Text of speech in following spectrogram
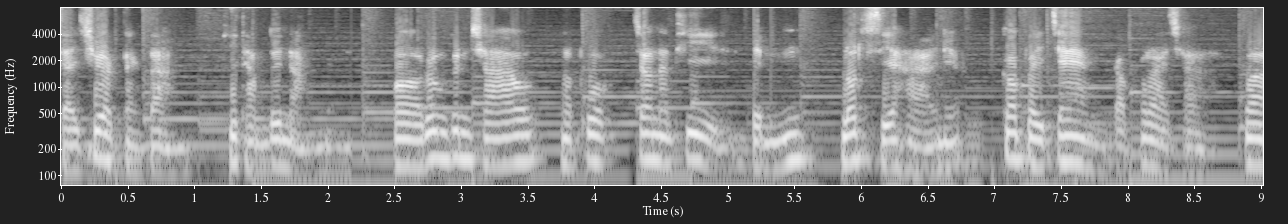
สายเชือกต่างๆ ที่ทำด้วยหนัง พอรุ่งขึ้นเช้ามาพวกเจ้าหน้าที่เห็นรถเสียหายเนี่ยก็ไปแจ้งกับพระราชาว่า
